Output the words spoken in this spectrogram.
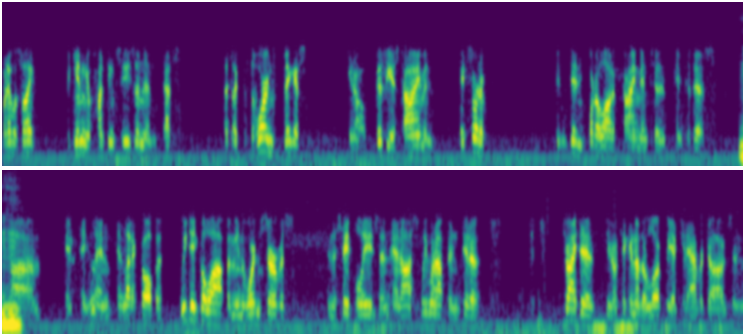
but it was like beginning of hunting season, and that's that's like the warden's biggest, you know, busiest time, and they sort of didn't, didn't put a lot of time into into this hmm um, and, and, and let it go. But we did go up. I mean, the warden service and the state police and, and us, we went up and did a tried to you know take another look. We had cadaver dogs and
